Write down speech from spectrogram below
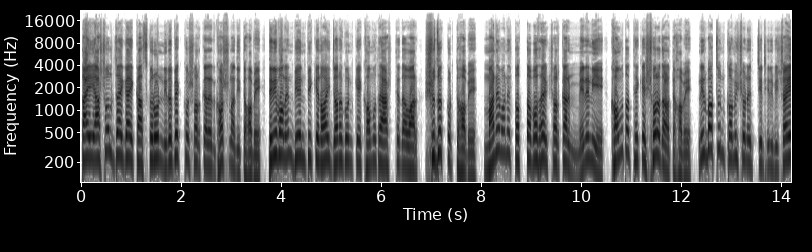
তাই আসল জায়গায় কাজ করুন, নিরপেক্ষ সরকারের ঘোষণা দিতে হবে। তিনি বলেন, বিএনপিকে নয়, জনগণকে ক্ষমতায় আসতে দেওয়ার সুযোগ করতে হবে। মানে মানে তত্ত্বাবধায়ক সরকার মেনে নিয়ে ক্ষমতা থেকে সরে দাঁড়াতে হবে। নির্বাচন কমিশনের চিঠির বিষয়ে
